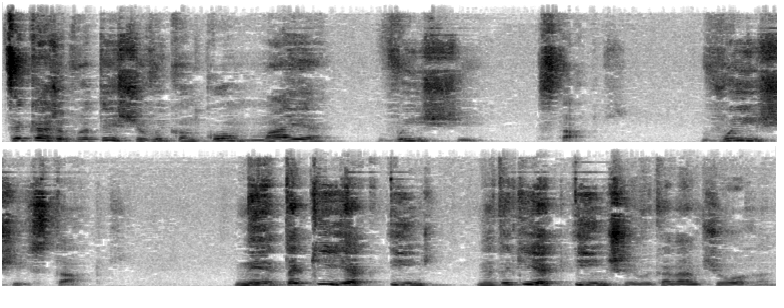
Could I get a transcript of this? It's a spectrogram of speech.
це каже про те, що виконком має вищий статус. Вищий статус. Не такий, як, ін... як інший виконавчий орган.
